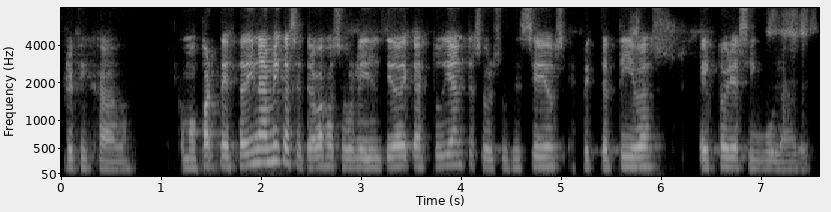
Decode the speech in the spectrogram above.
prefijado. Como parte de esta dinámica se trabaja sobre la identidad de cada estudiante, sobre sus deseos, expectativas e historias singulares.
